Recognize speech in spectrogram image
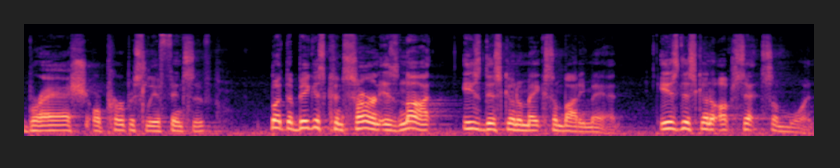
brash or purposely offensive, but the biggest concern is not, is this going to make somebody mad? Is this going to upset someone?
